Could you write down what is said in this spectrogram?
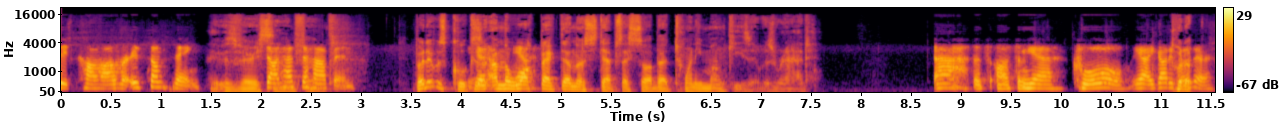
sitcom or something. it was very That has to happen. But it was cool because Yeah, on the walk yeah. back down those steps, I saw about 20 monkeys. It was rad. Ah, that's awesome. Yeah, cool. Yeah, I got to go up, there.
